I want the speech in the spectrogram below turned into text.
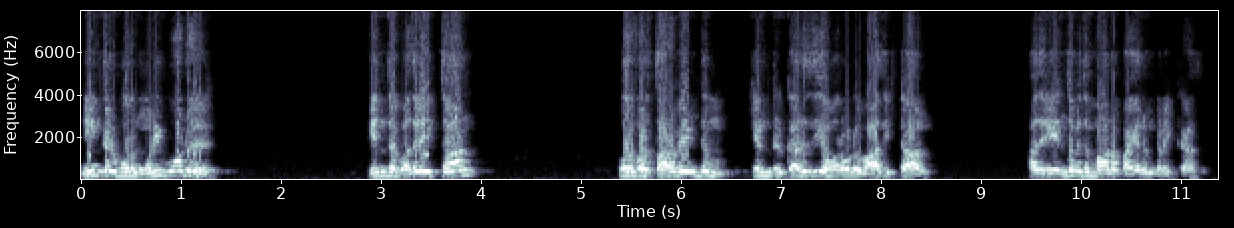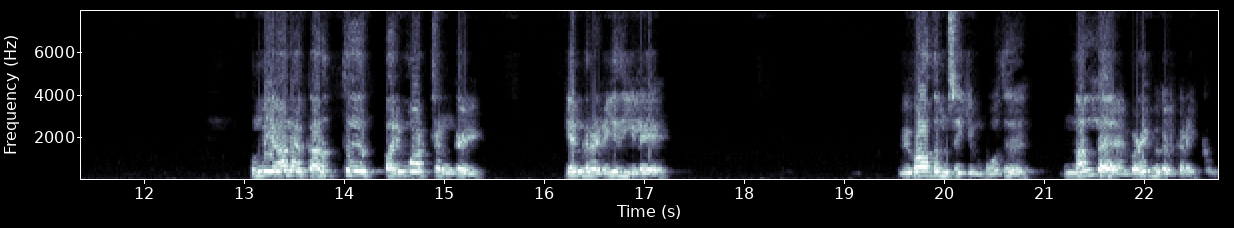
நீங்கள் ஒரு முடிவோடு இந்த பதிலைத்தான் ஒருவர் தர வேண்டும் என்று கருதி அவரோடு வாதிட்டால் அதில் எந்த விதமான பயனும் கிடைக்காது. உண்மையான கருத்து பரிமாற்றங்கள் என்கிற ரீதியிலே விவாதம் செய்யும் போது நல்ல விளைவுகள் கிடைக்கும்.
